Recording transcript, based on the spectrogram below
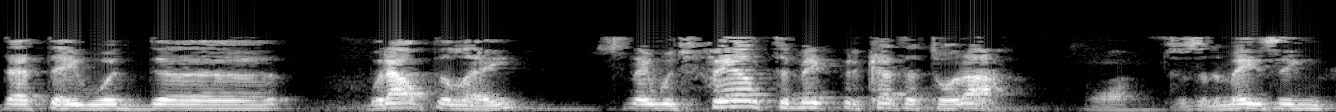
that they would, uh, without delay, so they would fail to make Birkat Torah. Wow. This is an amazing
